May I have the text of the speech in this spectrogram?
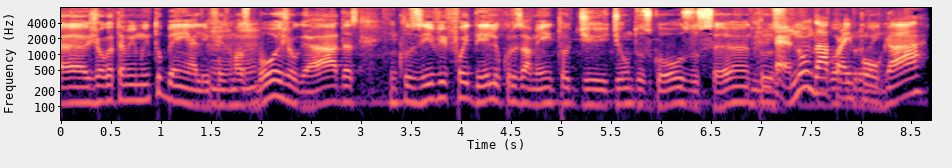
Ah, jogou também muito bem ali, fez umas Uhum. boas jogadas. Inclusive, foi dele o cruzamento de, de um dos gols do Santos. É, não dá Bruno empolgar.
